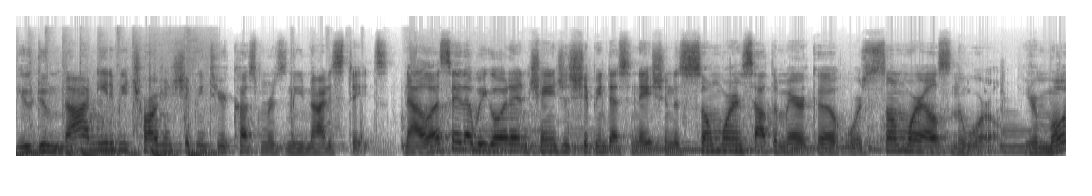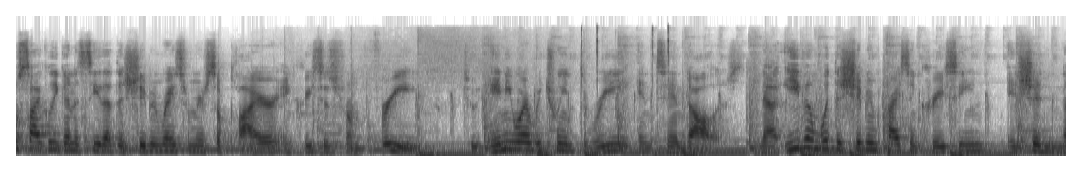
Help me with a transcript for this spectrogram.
you do not need to be charging shipping to your customers in the United States. Now, let's say that we go ahead and change the shipping destination to somewhere in South America or somewhere else in the world. You're most likely gonna see that the shipping rates from your supplier increases from free to anywhere between 3 and $10. Now, even with the shipping price increasing, it should not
